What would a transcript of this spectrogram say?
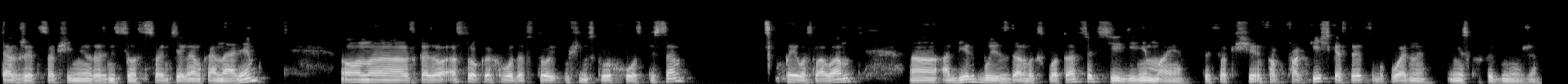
Также это сообщение разместил в своем телеграм-канале. Он э, рассказал о сроках ввода в строй Уфимского хосписа. По его словам, э, объект будет сдан в эксплуатацию в середине мая. То есть вообще, фактически остается буквально несколько дней уже.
